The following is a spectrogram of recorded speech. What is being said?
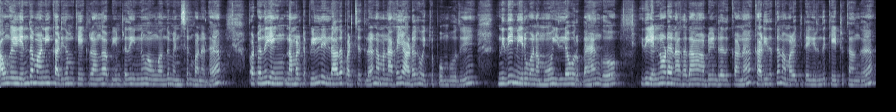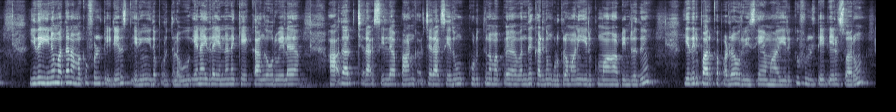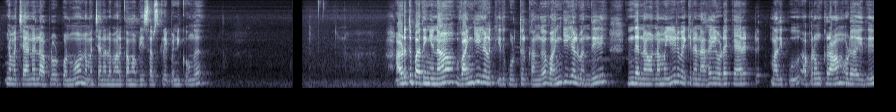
அவங்க எந்த மாதிரி கடிதம் கேட்குறாங்க அப்படின்றது இன்னும் அவங்க வந்து மென்ஷன் பண்ணலை. பட் வந்து எங் நம்மள்கிட்ட பில் இல்லாத பட்சத்தில் நம்ம நகையை அடகு வைக்க போகும்போது நிதி நிறுவனமோ இல்லை ஒரு பேங்கோ இது என்னோட நகை தான் அப்படின்றதுக்கான கடிதத்தை நம்மள்கிட்ட இருந்து கேட்டிருக்காங்க. இது இனிமே தான் நமக்கு ஃபுல் டீட்டெயில்ஸ் தெரியும் இதை பொறுத்தளவு. ஏன்னா இதில் என்னென்ன கேட்காங்க? ஒருவேளை ஆதார் ஜெராக்ஸ் இல்லை பான் கார்டு ஜெராக்ஸ் எதுவும் கொடுத்து நம்ம வந்து கடிதம் கொடுக்குற மாதிரி இருக்குமா அப்படின்றது எதிர்பார்க்கப்படுற ஒரு விஷயமாக இருக்குது ஃபுல் டீட்டெயில்ஸ் வரும். நம்ம சேனலில் அப்லோட் பண்ணுவோம். நம்ம சேனலை மறக்காமல் அப்படியே சப்ஸ்கிரைப் பண்ணிக்கோங்க. அடுத்து பார்த்திங்கன்னா வங்கிகளுக்கு இது கொடுத்துருக்காங்க. வங்கிகள் வந்து இந்த ந நம்ம ஈடு வைக்கிற நகையோட கேரட் மதிப்பு அப்புறம் கிராமோட இது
